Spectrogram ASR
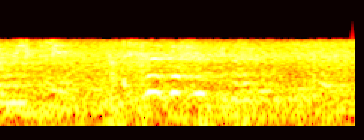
my.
